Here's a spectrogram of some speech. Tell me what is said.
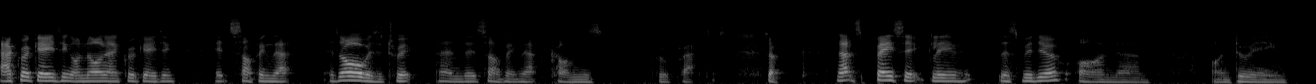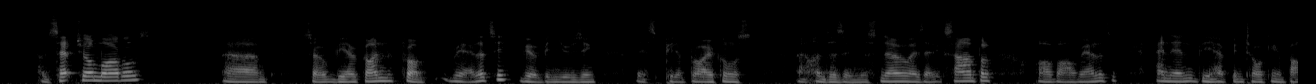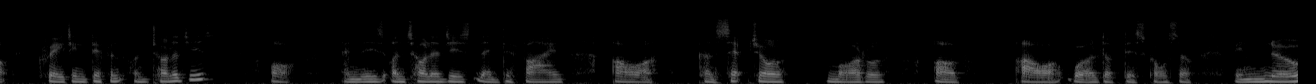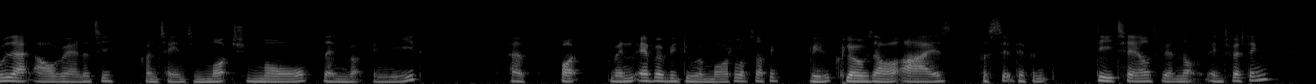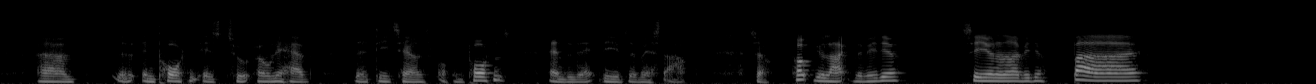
aggregating or non-aggregating, it's something that is always a trick and it's something that comes through practice. So that's basically this video on um, on doing conceptual models. Um, so we have gone from reality. We have been using this Peter Bruegel's uh, Hunters in the Snow as an example of our reality. And then we have been talking about creating different ontologies or and these ontologies then define our conceptual model of our world of discourse. So we know that our reality contains much more than what we need. Um, but whenever we do a model of something, we close our eyes for different details we are not interested in. Um, the important is to only have the details of importance and leave the rest out. So hope you like the video. See you in another video. Bye.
